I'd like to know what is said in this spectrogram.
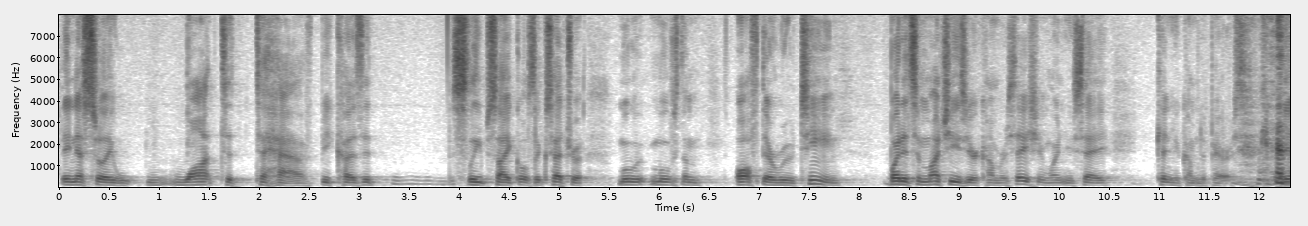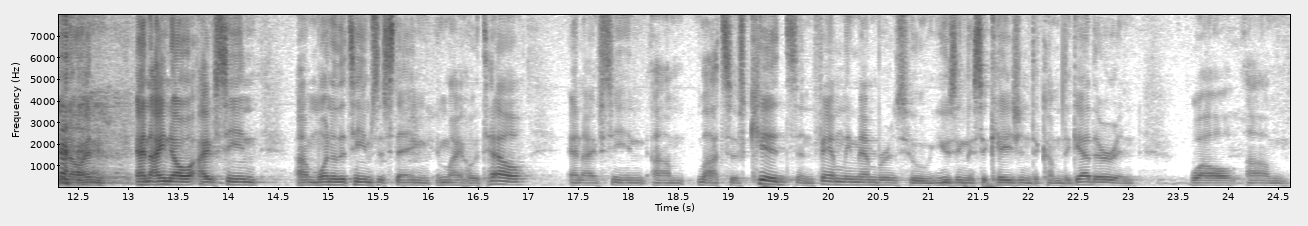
they necessarily want to, to have because it sleep cycles, et cetera, move, moves them off their routine. But it's a much easier conversation when you say, can you come to Paris? you know, and, and I know I've seen um, one of the teams is staying in my hotel, and I've seen um, lots of kids and family members who using this occasion to come together. And while um,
